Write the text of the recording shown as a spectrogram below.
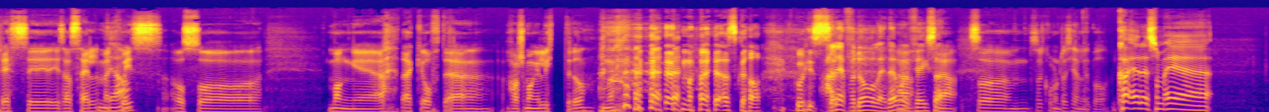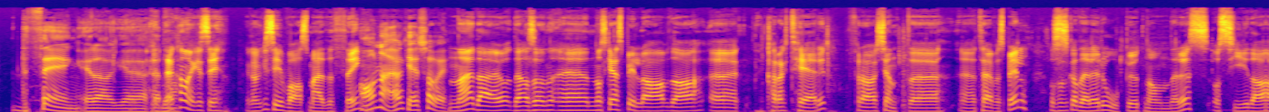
press i, i seg selv med Ja. quiz, og så mange Det er ikke ofte jeg har så mange lyttere, da. når jeg skal quize. Ja, det er for dårlig. Det må vi fikse. Ja, så, så kommer du til å kjenne litt på det. Hva er det som er the thing i dag, eh, Det kan jeg ikke si. Jeg kan ikke si hva som er the thing. Å nei, ok, sorry. Nei, det er jo det, altså, eh, Nå skal jeg spille av da eh, karakterer fra kjente eh, TV-spill. Og så skal dere rope ut navnet deres og si da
